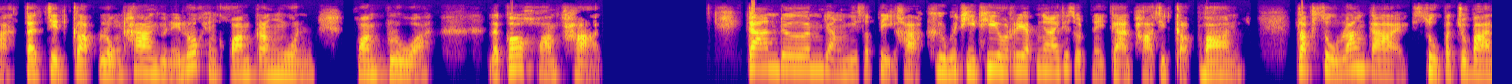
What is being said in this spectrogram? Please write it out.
ค่ะ แต่จิตกลับหลงทางอยู่ในโลกแห่งความกังวล ความกลัว แล้วก็ความขาด การเดินอย่างมีสติค่ะ คือวิธีที่เรียบง่ายที่สุดในการพาจิตกลับบ้าน กลับสู่ร่างกาย สู่ปัจจุบัน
